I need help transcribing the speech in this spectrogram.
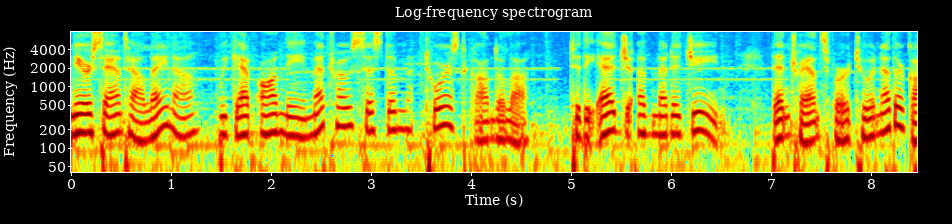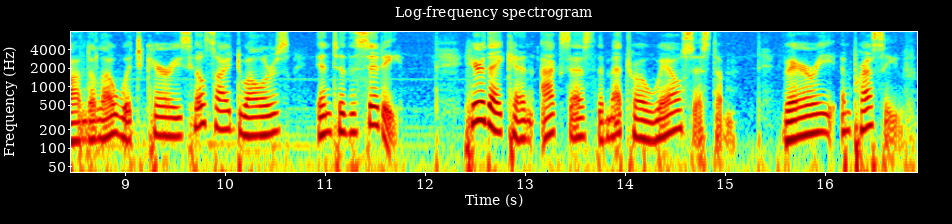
Near Santa Elena, we get on the Metro System tourist gondola to the edge of Medellin, then transfer to another gondola which carries hillside dwellers into the city. Here they can access the metro rail system. Very impressive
